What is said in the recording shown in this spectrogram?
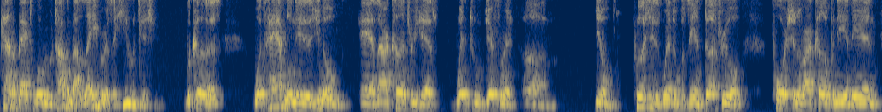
kind of back to what we were talking about. Labor is a huge issue because what's happening is, you know, as our country has went through different, um, you know, pushes, whether it was the industrial portion of our company and then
